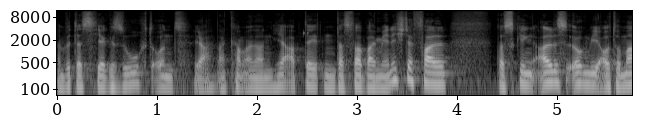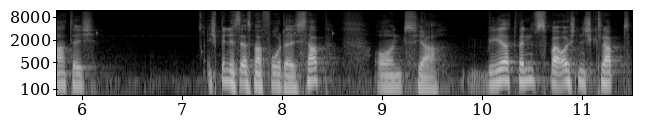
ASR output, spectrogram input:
Dann wird das hier gesucht und ja, dann kann man dann hier updaten. Das war bei mir nicht der Fall. Das ging alles irgendwie automatisch. Ich bin jetzt erstmal froh, dass ich es habe. Und ja, wie gesagt, wenn es bei euch nicht klappt,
